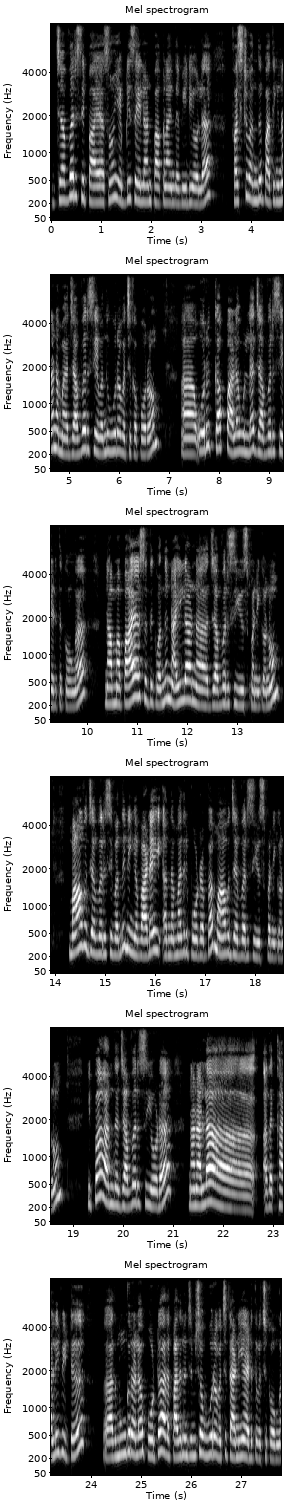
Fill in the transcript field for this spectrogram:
ஜவ்வரிசி பாயாசம் எப்படி செய்யலான்னு பார்க்கலாம் இந்த வீடியோவில் ஃபஸ்ட்டு வந்து பார்த்திங்கன்னா நம்ம ஜவ்வரிசியை வந்து ஊற வச்சுக்க போகிறோம் ஒரு கப் அளவுள்ள ஜவ்வரிசி எடுத்துக்கோங்க. நம்ம பாயாசத்துக்கு வந்து நைலான் ஜவ்வரிசி யூஸ் பண்ணிக்கணும். மாவு ஜவ்வரிசி வந்து நீங்கள் வடை அந்த மாதிரி போடுறப்ப மாவு ஜவ்வரிசி யூஸ் பண்ணிக்கணும். இப்போ அந்த ஜவ்வரிசியோட நான் நல்லா அதை கழுவிட்டு அது முங்குற அளவு போட்டு அதை பதினஞ்சு நிமிஷம் ஊற வச்சு தனியாக எடுத்து வச்சுக்கோங்க.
